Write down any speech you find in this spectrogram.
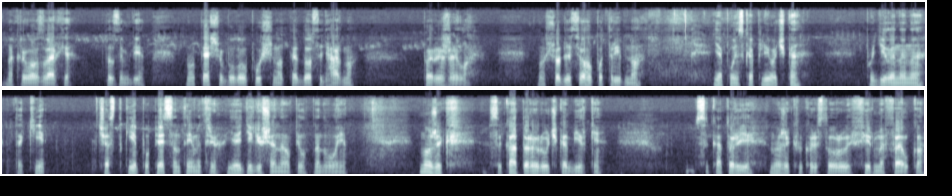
накривав зверху до землі. Ну, те, що було опущено, те досить гарно пережило. Ну, що для цього потрібно? Японська плівочка поділена на такі частки по 5 см. Я ділю ще навпіл на двоє. Ножик, секатор, ручка, бірки. Секатор і ножик використовую фірми Фелко.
